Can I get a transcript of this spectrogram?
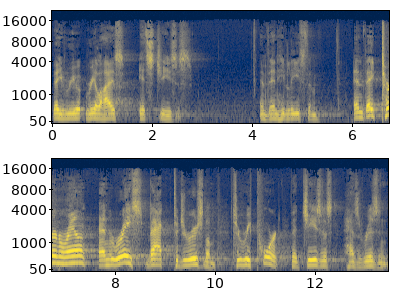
they re- realize it's Jesus. And then he leaves them. And they turn around and race back to Jerusalem to report that Jesus has risen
